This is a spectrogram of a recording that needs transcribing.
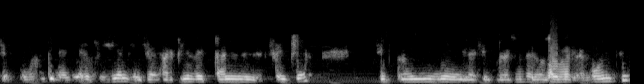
se publica en el diario oficial, que a partir de tal fecha se prohíbe la circulación de los remontes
